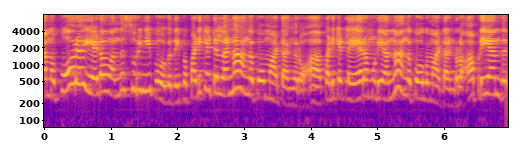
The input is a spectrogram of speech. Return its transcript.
நம்ம போகிற இடம் வந்து சுருங்கி போகுது. இப்போ படிக்கட்டு இல்லைன்னா அங்கே போக மாட்டாங்கிறோம். படிக்கட்டில் ஏற முடியாதுன்னா அங்கே போக மாட்டான்றோம் அப்படியே அந்த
